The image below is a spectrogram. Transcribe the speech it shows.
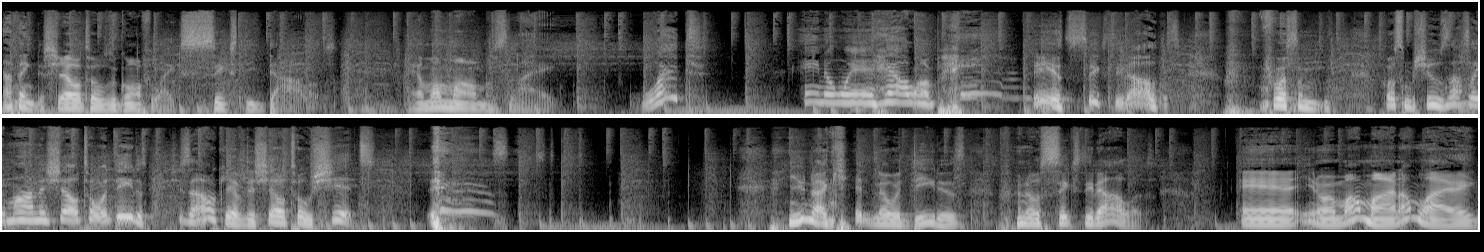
I think the shell toes were going for like sixty dollars. And my mom was like, "What? Ain't no way in hell I'm paying, paying sixty dollars for some for some shoes." And I was like, "Mom, the shell toe Adidas." She said, "I don't care if the shell toe shits." You're not getting no Adidas for no sixty dollars. And you know, in my mind, I'm like,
